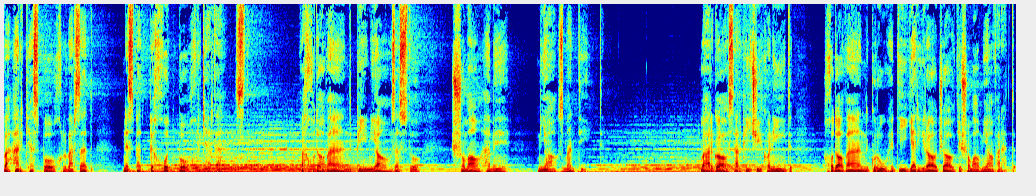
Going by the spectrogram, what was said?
و هر کس بخل ورزد نسبت به خود بخل کرده است. و خداوند بی نیاز است و شما همه نیازمندید. و هرگاه سرپیچی کنید خداوند گروه دیگری را جای شما می آورد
